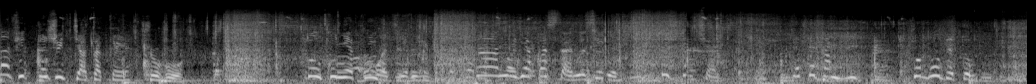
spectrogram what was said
Нафіг то життя таке. Чого? Толку нет нігде. Та ну я поставила, Сереж. Ти ж кричай. Яке там життя? Що буде, то буде.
